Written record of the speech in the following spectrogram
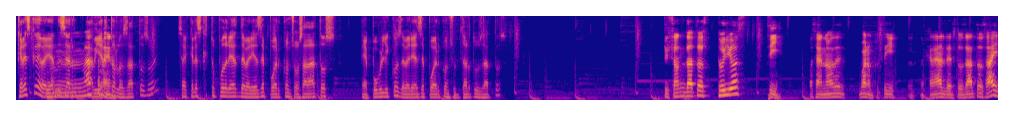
¿Crees que deberían de ser Mm, o abiertos los datos, güey? O sea, ¿crees que tú podrías, deberías de poder consultar, o sea, datos eh, públicos, deberías de poder consultar tus datos? Si son datos tuyos, sí. O sea, no de, bueno, pues sí, en general de tus datos hay.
